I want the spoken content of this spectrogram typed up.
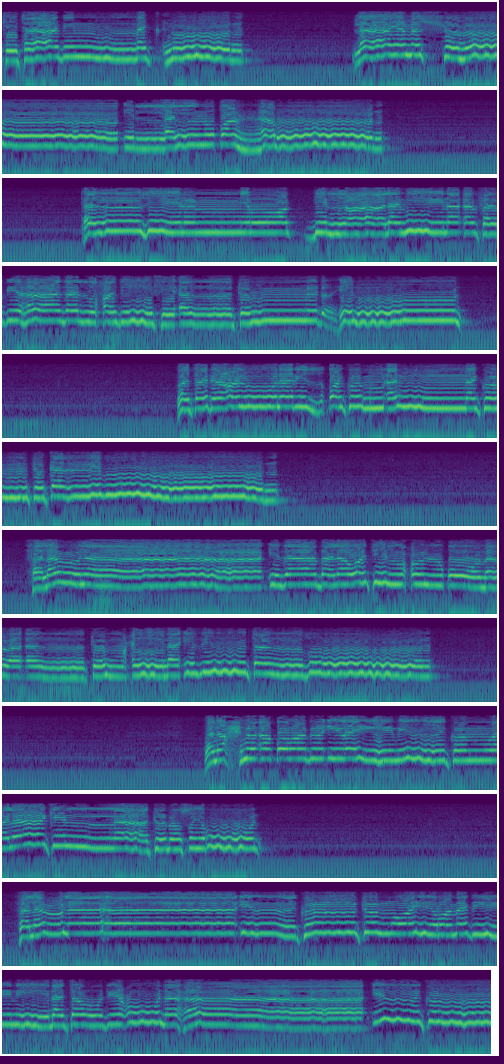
كتاب مكنون لا يمسه إلا المطهرون. تنزيل من رب العالمين أفبهذا الحديث أنتم مدهنون؟ وتجعلون رزقكم أنكم تكذبون. فلولا إذا بلغت الحلقوم وأنتم حينئذ تنظرون. ونحن أقرب إليه منكم ولكن لا تبصرون. فلولا إن كنتم غير مدينين ترجعونها إن كنتم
